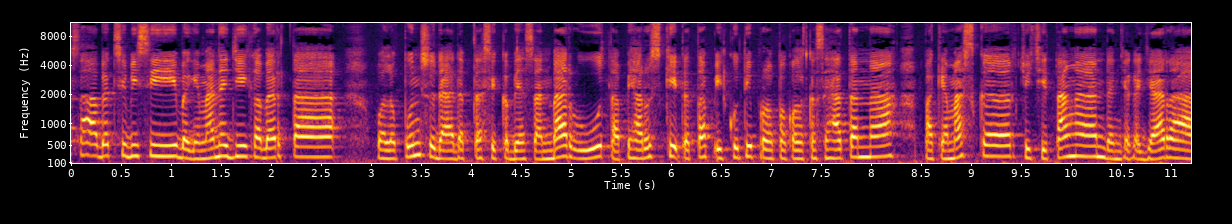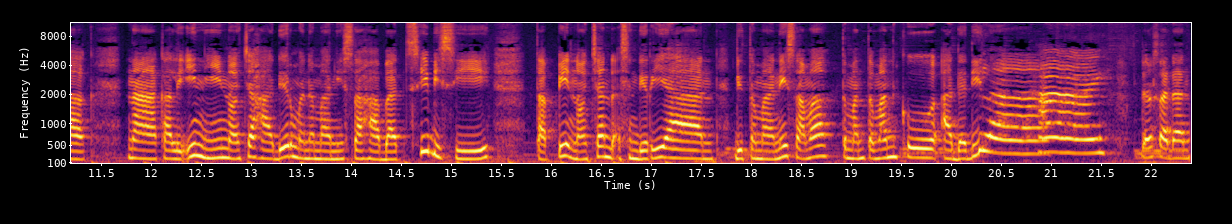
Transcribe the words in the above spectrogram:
Halo sahabat CBC, bagaimana Ji kabar tak? Walaupun sudah adaptasi kebiasaan baru, tapi harus Ki tetap ikuti protokol kesehatan nah, pakai masker, cuci tangan, dan jaga jarak. Nah, kali ini Nocha hadir menemani sahabat CBC, tapi Nocha tidak sendirian, ditemani sama teman-temanku. Ada Dila. Hai. Terus ada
